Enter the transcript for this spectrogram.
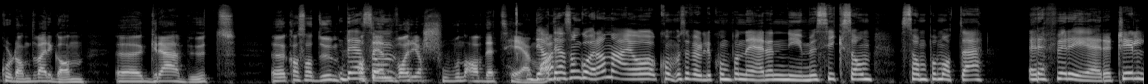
hvordan dvergene graver ut Casa Doom. Det at det er en variasjon av det temaet. Ja, det som går an, er jo kom, selvfølgelig komponere ny musikk som, som på en måte refererer til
